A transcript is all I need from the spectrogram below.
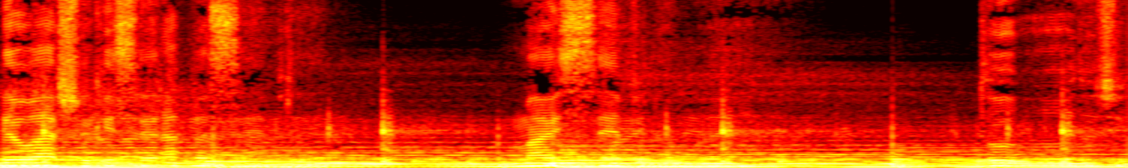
Eu acho que será para sempre mas sempre não é todo dia.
